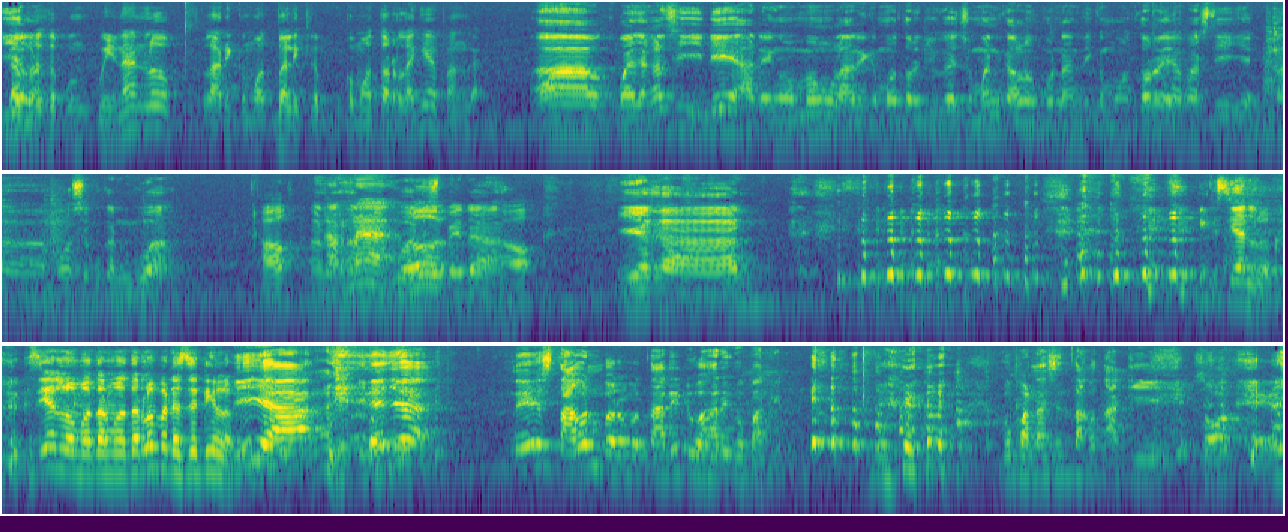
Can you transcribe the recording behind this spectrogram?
Iya menutup kemungkinan lo lari ke mot balik ke, ke motor lagi apa enggak? Ah, kebanyakan sih ide ada yang ngomong lari ke motor juga cuman kalaupun nanti ke motor ya pasti uh, hostnya bukan gua Oh, Karena karena, gua di lo sepeda. Oh, iya kan ini kesian lo. Kesian lo motor-motor lo pada sedih lo. Iya, ini aja nih setahun baru tadi dua hari gue pakai. gue panasin takut aki soak ya.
